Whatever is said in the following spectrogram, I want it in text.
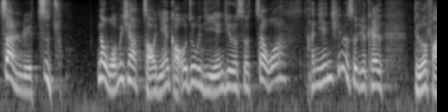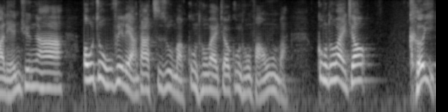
战略自主。那我们像早年搞欧洲问题研究的时候，在我很年轻的时候就开始德法联军啊，欧洲无非两大支柱嘛，共同外交、共同防务嘛。共同外交可以，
